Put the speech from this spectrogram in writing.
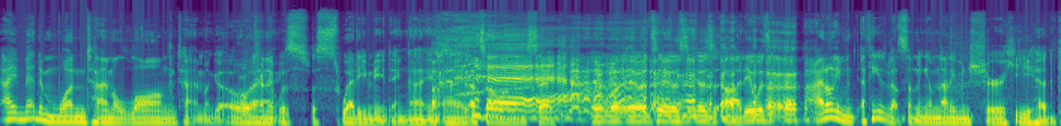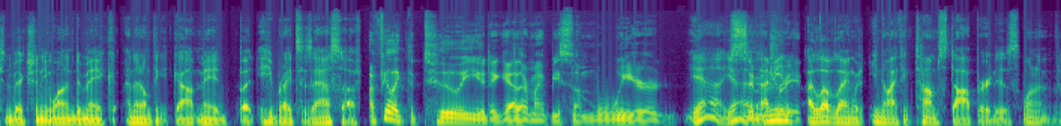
I met him one time a long time ago, and it was a sweaty meeting. I, I that's all I'm gonna say. It was, it was, it was, it was odd. It was. I don't even. I think it was about something I'm not even sure he had conviction he wanted to make, and I don't think it got made. But he writes his ass off. I feel like the two of you together might be some weird. Yeah, yeah. I mean, I love language. You know, I think Tom Stoppard is one of the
